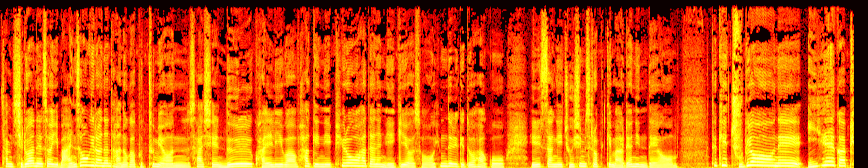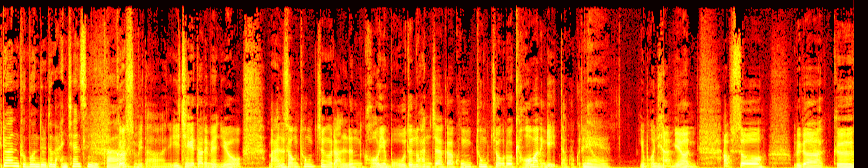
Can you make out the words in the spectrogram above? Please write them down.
참 질환에서 이 만성이라는 단어가 붙으면 사실 늘 관리와 확인이 필요하다는 얘기여서 힘들기도 하고 일상이 조심스럽게 마련인데요. 특히 주변에 이해가 필요한 부분들도 많지 않습니까? 그렇습니다. 이 책에 따르면요. 만성 통증을 앓는 거의 모든 환자가 공통적으로 경험하는 게 있다고 그래요. 네. 이게 뭐냐면 앞서 우리가 그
